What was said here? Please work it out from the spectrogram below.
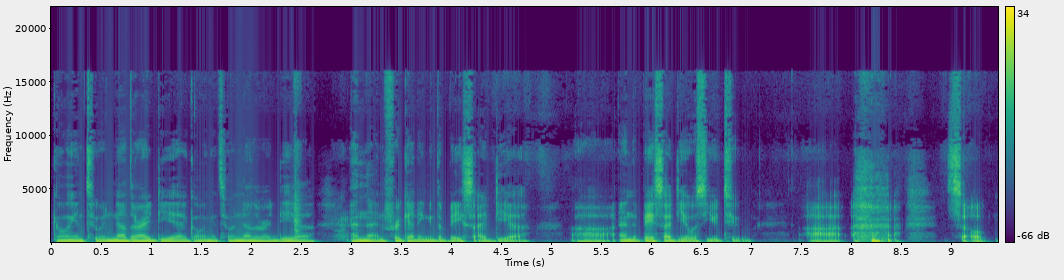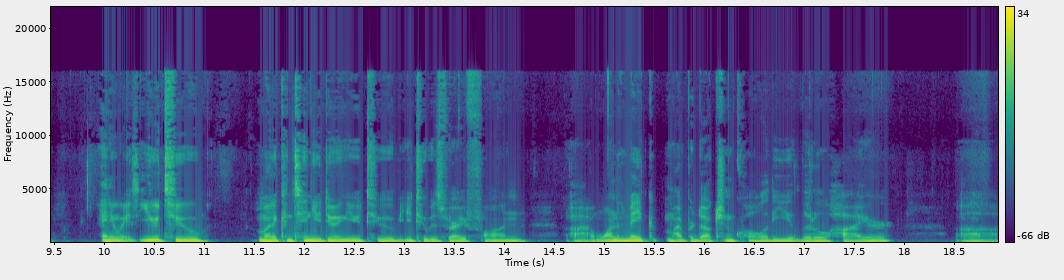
going into another idea, going into another idea, and then forgetting the base idea. Uh, and the base idea was YouTube. Uh, so anyways, YouTube. I'm going to continue doing YouTube. YouTube is very fun. Uh, I want to make my production quality a little higher uh,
